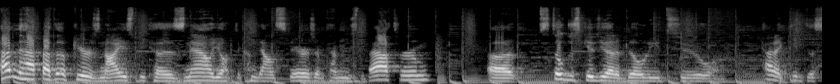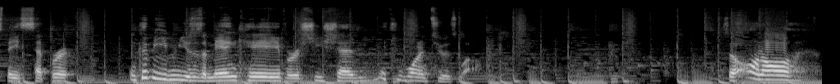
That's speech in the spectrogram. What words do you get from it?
having the half bath up here is nice because now you don't have to come downstairs every time you use the bathroom. Uh, still just gives you that ability to kind of keep the space separate and could be even used as a man cave or a she shed if you wanted to as well. So all in all,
